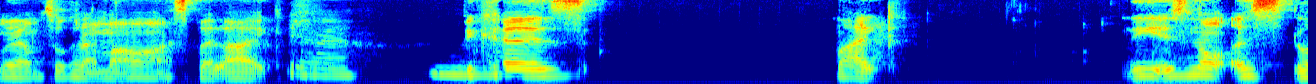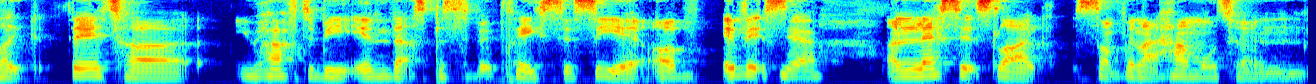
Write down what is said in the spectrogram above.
I'm talking out my ass, but like yeah. Mm. because like it's not as like theater you have to be in that specific place to see it of if it's Yeah. unless it's like something like hamilton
